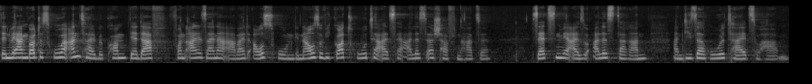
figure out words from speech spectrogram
Denn wer an Gottes Ruhe Anteil bekommt, der darf von all seiner Arbeit ausruhen, genauso wie Gott ruhte, als er alles erschaffen hatte. Setzen wir also alles daran, an dieser Ruhe teilzuhaben.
